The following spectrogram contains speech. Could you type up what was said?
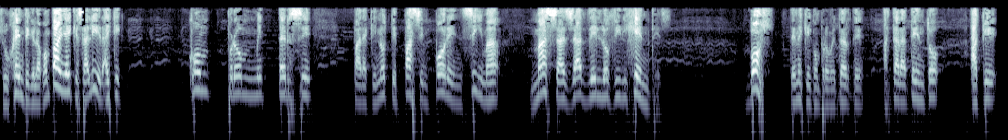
su gente que lo acompaña, hay que salir, hay que comprometerse para que no te pasen por encima más allá de los dirigentes. Vos tenés que comprometerte a estar atento a que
